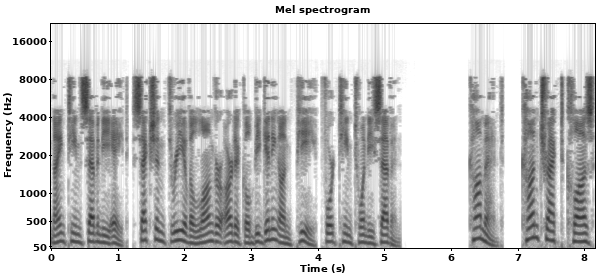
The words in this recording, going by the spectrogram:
1978, Section 3 of a longer article beginning on p. 1427. Comment. Contract Clause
